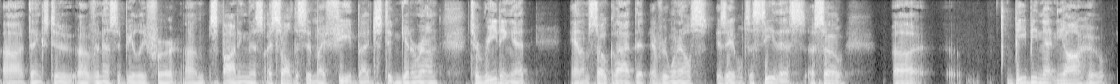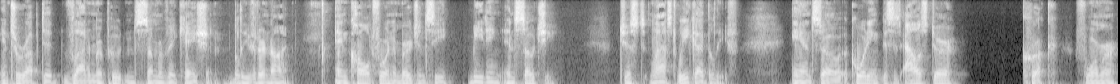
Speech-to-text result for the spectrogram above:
Uh, thanks to uh, Vanessa Beeley for um, spotting this. I saw this in my feed, but I just didn't get around to reading it. And I'm so glad that everyone else is able to see this. So, uh, Bibi Netanyahu interrupted Vladimir Putin's summer vacation, believe it or not, and called for an emergency meeting in Sochi just last week, I believe. And so, according, this is Alastair Crooke, former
